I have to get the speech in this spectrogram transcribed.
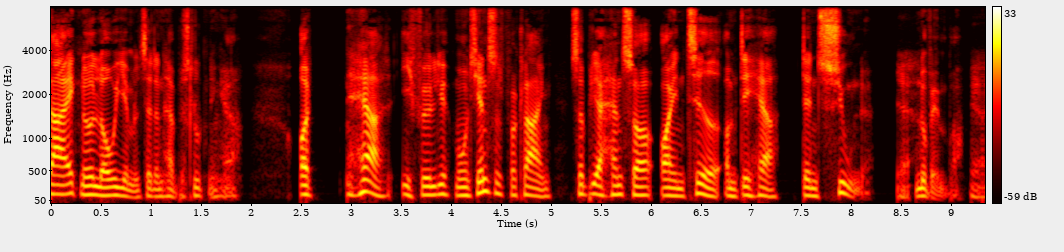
der er ikke noget lovhjemmel til den her beslutning her. Her, ifølge Mogens Jensens forklaring, så bliver han så orienteret om det her den 7. Ja. november. Ja.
